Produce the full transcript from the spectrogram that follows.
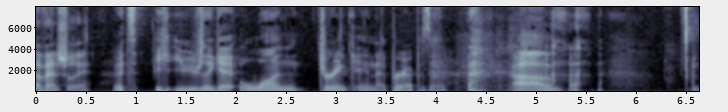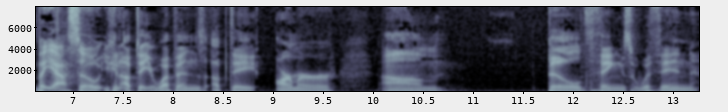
Eventually, It's you usually get one drink in per episode. Um, but yeah, so you can update your weapons, update armor, um, build things within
